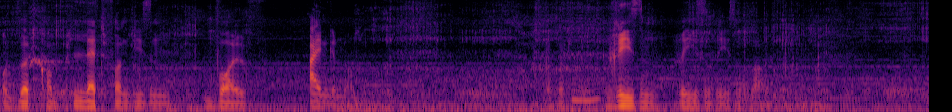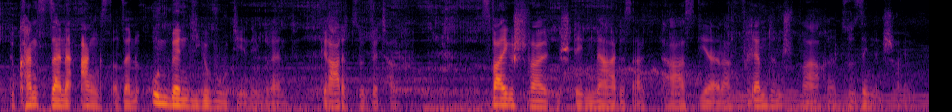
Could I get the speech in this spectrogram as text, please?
und wird komplett von diesem Wolf eingenommen. Also riesen, riesen, riesen Wolf. Du kannst seine Angst und seine unbändige Wut, die in ihm brennt, geradezu wittern. Zwei Gestalten stehen nahe des Altars, die in einer fremden Sprache zu singen scheinen.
